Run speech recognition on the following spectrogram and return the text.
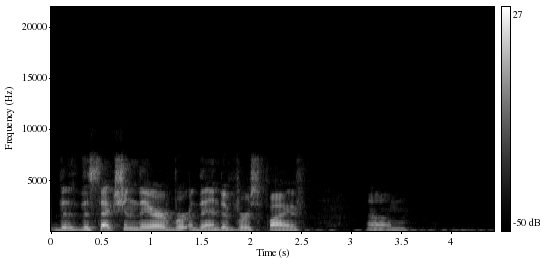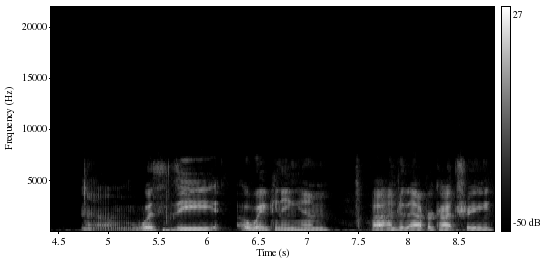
the the section there, the end of verse five, um, um, with the awakening him uh, under the apricot tree.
